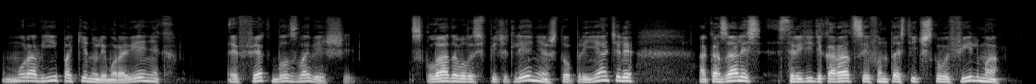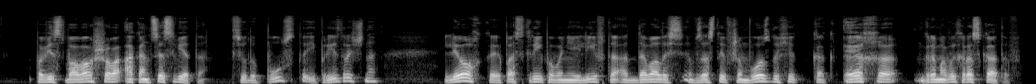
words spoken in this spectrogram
Муравьи покинули муравейник. Эффект был зловещий. Складывалось впечатление, что приятели оказались среди декораций фантастического фильма, повествовавшего о конце света. Всюду пусто и призрачно. Легкое поскрипывание лифта отдавалось в застывшем воздухе, как эхо громовых раскатов.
